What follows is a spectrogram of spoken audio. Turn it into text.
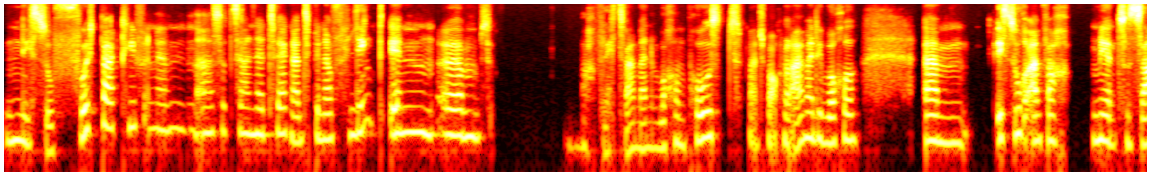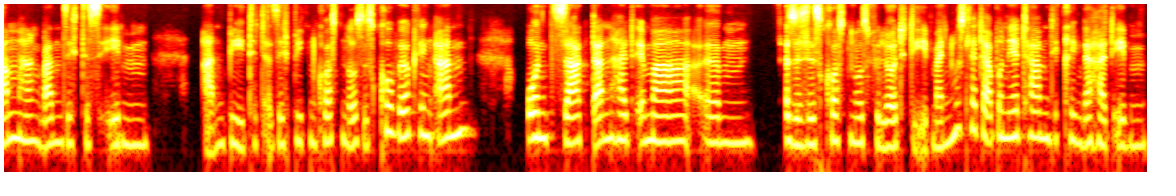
nicht so furchtbar aktiv in den äh, sozialen Netzwerken. Also ich bin auf LinkedIn, ähm, mache vielleicht zweimal in der Woche einen Post, manchmal auch nur einmal die Woche. Ähm, ich suche einfach mir einen Zusammenhang, wann sich das eben anbietet. Also ich biete ein kostenloses Coworking an und sage dann halt immer, ähm, also es ist kostenlos für Leute, die eben mein Newsletter abonniert haben, die kriegen da halt eben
